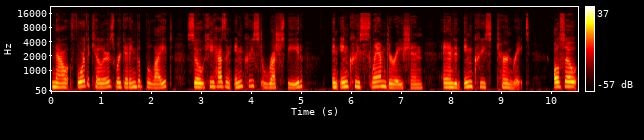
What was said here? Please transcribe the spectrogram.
Now, for the killers, we're getting the Blight, so he has an increased rush speed, an increased slam duration, and an increased turn rate. Also,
